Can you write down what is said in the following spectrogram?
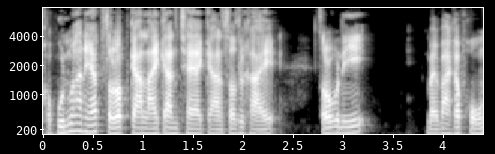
ขอบคุณมากนะครับสำหรับการไลค์การแชร์การซับสไครต์สำหรับวันนี้บายบายครับผม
